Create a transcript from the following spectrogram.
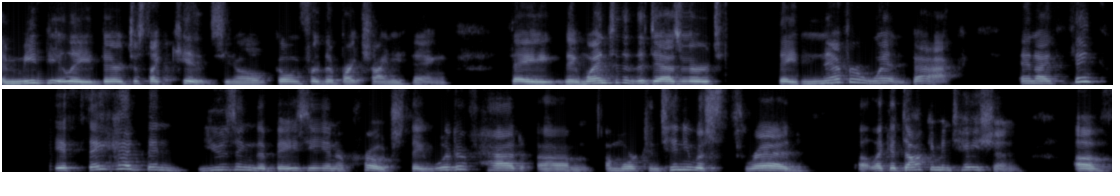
immediately they're just like kids you know going for the bright shiny thing they they went to the desert they never went back and i think if they had been using the bayesian approach they would have had um, a more continuous thread uh, like a documentation of,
